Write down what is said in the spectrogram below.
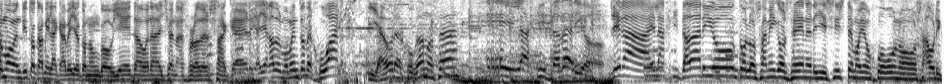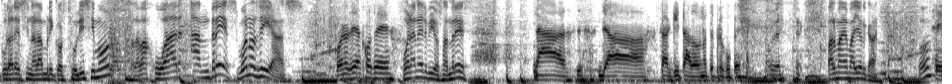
Hace un momentito Camila Cabello con un Go Jet, ahora Jonas Brothers Sucker. Y ha llegado el momento de jugar. Y ahora jugamos a El Agitadario. Llega el agitadario con los amigos de Energy System. Hoy en juego unos auriculares inalámbricos chulísimos. Ahora va a jugar Andrés. Buenos días. Buenos días, José. Fuera nervios, Andrés. Nada, ya se ha quitado, no te preocupes. Muy bien. Palma de Mallorca. ¿Oh? Sí.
